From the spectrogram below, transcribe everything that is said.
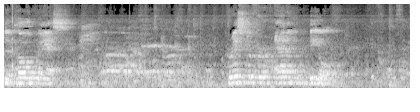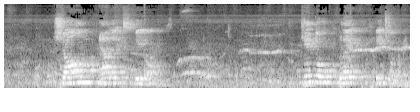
Nicole Bass. Christopher Adam Beal. Sean Alex Beal. Kendall Blake Beecham.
